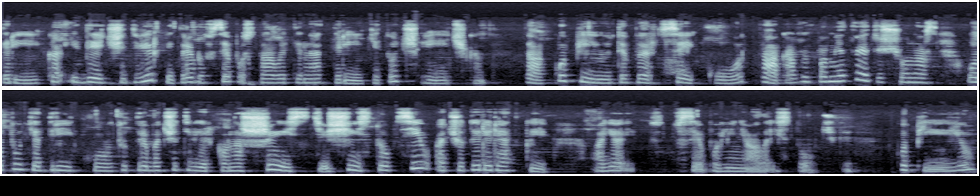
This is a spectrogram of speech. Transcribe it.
трійка. І де четвірки, треба все поставити на трійки. Тут трійка. Так, копію тепер цей код. Так, а ви пам'ятаєте, що у нас отут я трійку, тут треба четвірка, у нас 6, 6 стовпців, а 4 рядки. А я все поміняла і стовпчики. Копію.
